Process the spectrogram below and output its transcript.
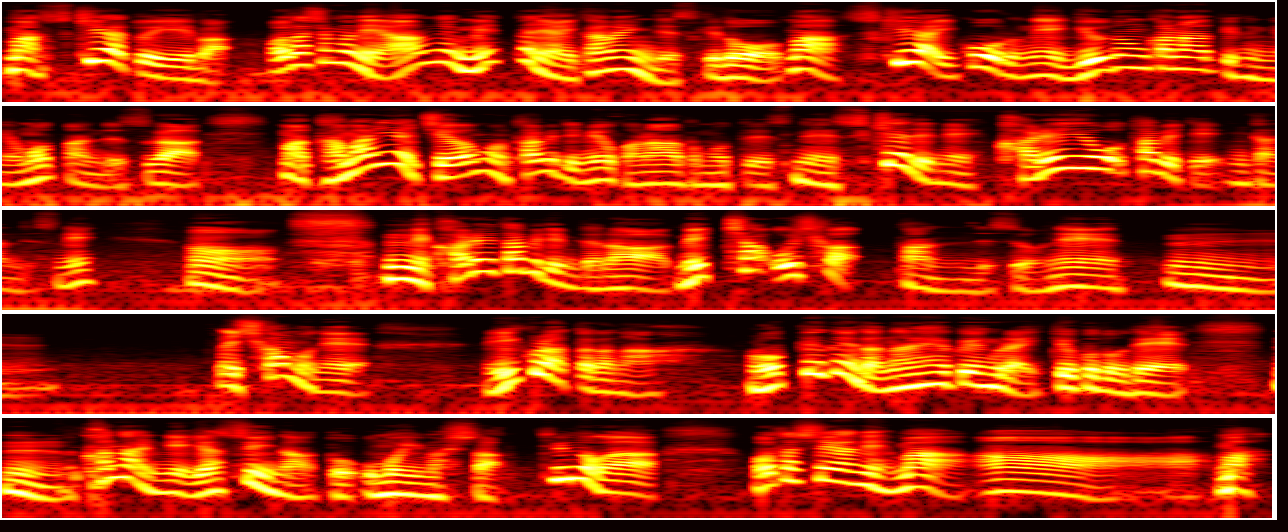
まあ、すき家といえば、私もね、あんなに滅多には行かないんですけど、まあ、すき家イコールね、牛丼かなというふうに思ったんですが、まあ、たまには違うもの食べてみようかなと思ってですね、すき家でね、カレーを食べてみたんですね。うん。ね、カレー食べてみたら、めっちゃ美味しかったんんですよね。うん。しかもね、いくらあったかな ?600 円か700円ぐらいということで、うん、かなりね、安いなと思いました。っていうのが、私がね、まあ、あまあ、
